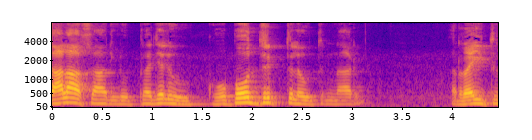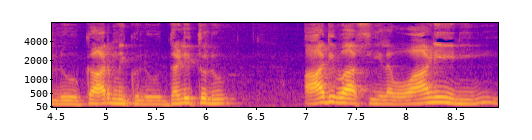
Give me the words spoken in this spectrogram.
చాలాసార్లు ప్రజలు కోపోద్రిక్తులవుతున్నారు. రైతులు కార్మికులు దళితులు ఆదివాసీల వాణిని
